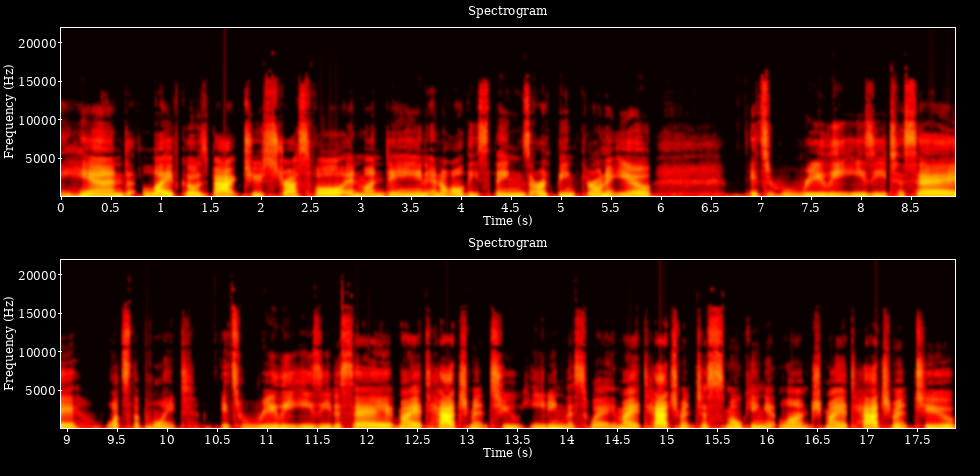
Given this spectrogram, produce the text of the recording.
and life goes back to stressful and mundane and all these things are being thrown at you, it's really easy to say, What's the point? It's really easy to say, My attachment to eating this way, my attachment to smoking at lunch, my attachment to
